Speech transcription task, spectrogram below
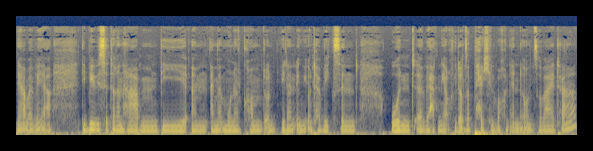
ja, weil wir ja die Babysitterin haben, die ähm, einmal im Monat kommt und wir dann irgendwie unterwegs sind. Und äh, wir hatten ja auch wieder unser Pärchenwochenende und so weiter.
